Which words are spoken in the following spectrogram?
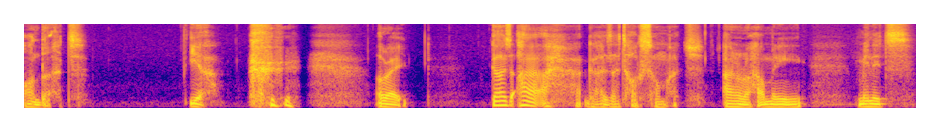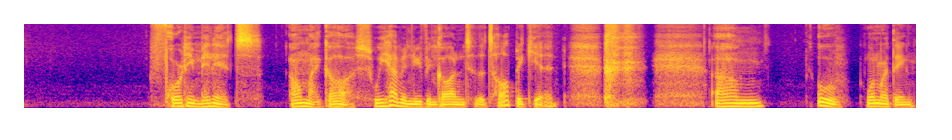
on that. Yeah. All right, guys. I guys, I talk so much. I don't know how many minutes. Forty minutes. Oh my gosh, we haven't even gotten to the topic yet. um, ooh, one more thing.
